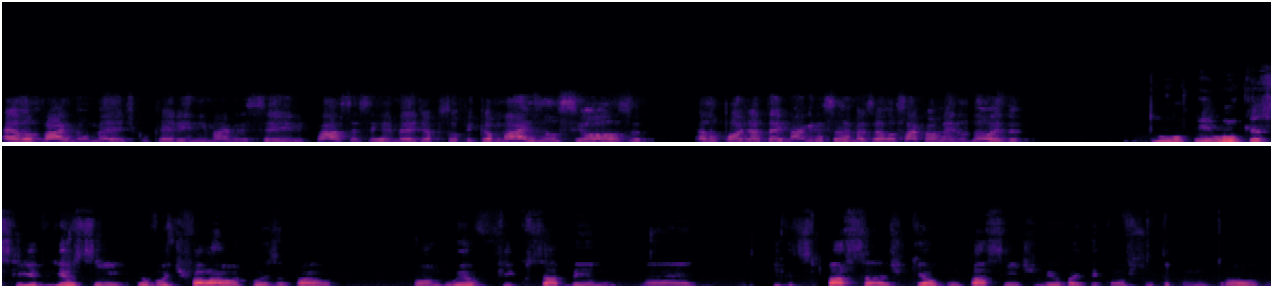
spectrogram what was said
ela vai no médico querendo emagrecer, ele passa esse remédio, a pessoa fica mais ansiosa, ela pode até emagrecer, mas ela sai correndo doida. Enlouquecido. E assim, eu vou te falar uma coisa, Paulo. Quando eu fico sabendo, né, diga-se passagem, que algum paciente meu vai ter consulta com um nutrólogo,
